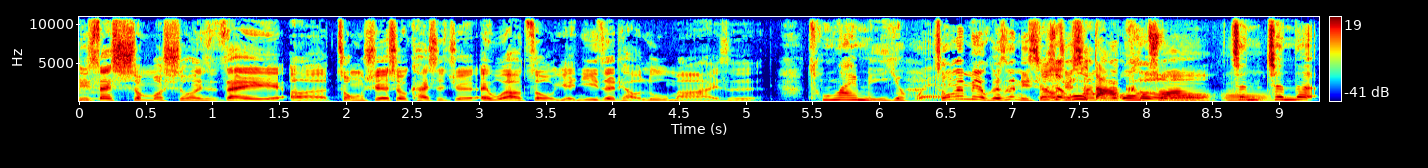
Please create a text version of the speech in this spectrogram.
你在什么时候？你是在呃中学的时候开始觉得，哎，我要走演艺这条路吗？还是从来没有？哎，从来没有。可是你想是误打误撞，真真的，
